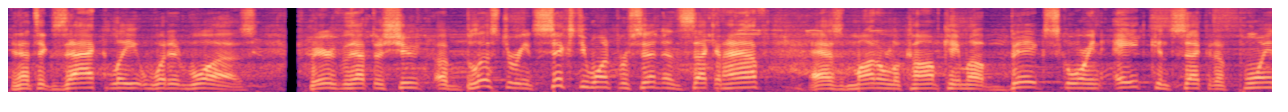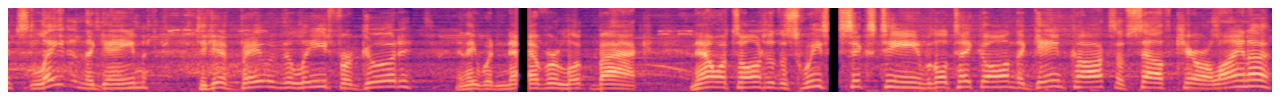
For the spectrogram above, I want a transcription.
and that's exactly what it was. Bears would have to shoot a blistering 61% in the second half as Manu Lecomte came up big, scoring eight consecutive points late in the game to give Baylor the lead for good, and they would never look back. Now it's on to the Sweet 16, where they'll take on the Gamecocks of South Carolina,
